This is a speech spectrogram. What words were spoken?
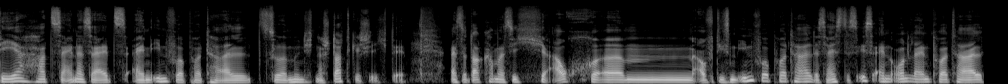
der hat seinerseits ein Infoportal zur Münchner Stadtgeschichte. Also da kann man sich auch ähm, auf diesem Infoportal, das heißt, es ist ein Online-Portal,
